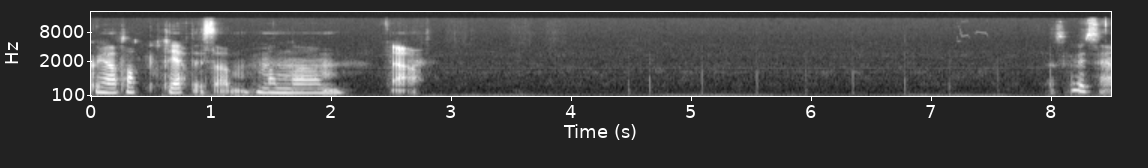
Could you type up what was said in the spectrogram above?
kunne ha tatt potet i stedet, men um, ja. Skal vi se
